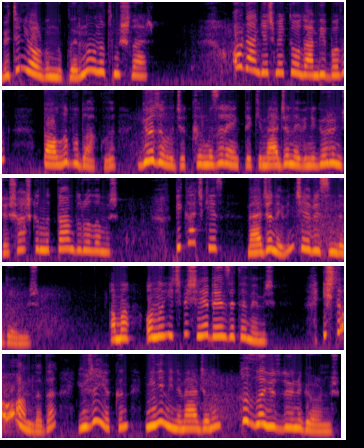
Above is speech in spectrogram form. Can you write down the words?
bütün yorgunluklarını unutmuşlar. Oradan geçmekte olan bir balık dallı budaklı, göz alıcı kırmızı renkteki mercan evini görünce şaşkınlıktan duralamış. Birkaç kez mercan evin çevresinde dönmüş. Ama onu hiçbir şeye benzetememiş. İşte o anda da yüze yakın mini mini mercanın hızla yüzdüğünü görmüş.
